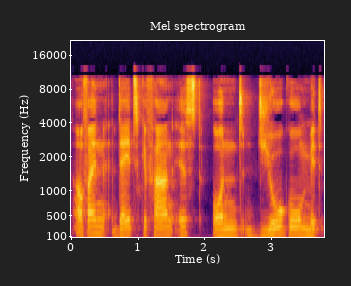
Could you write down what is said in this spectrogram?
auf ein Date gefahren ist und Diogo mit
